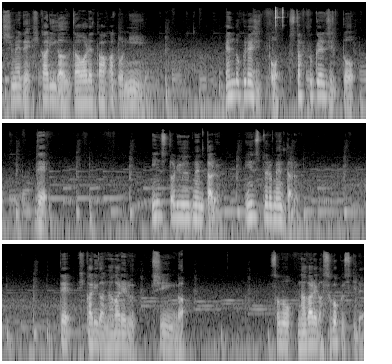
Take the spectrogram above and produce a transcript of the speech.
締めで光が歌われた後にエンドクレジットスタッフクレジットでインストリュメンタルインストゥルメンタルで光が流れるシーンがその流れがすごく好きで。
